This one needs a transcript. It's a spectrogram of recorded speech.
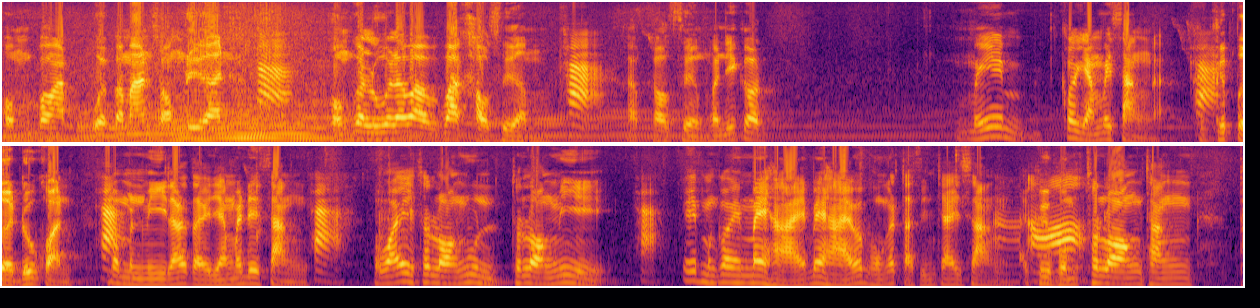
ผมประมาณปวดประมาณ 2 เดือน ค่ะ ผมก็รู้แล้วว่าว่าเข่าเสื่อม ค่ะ ครับเข่าเสื่อมคนนี้ก็ ไม่ก็ยังไม่สั่งอะค่ะคือเปิดดูก่อนค่ะ ว่ามันมีแล้วแต่ยังไม่ได้สั่งค่ะ เพราะว่าเอ๊ะทดลองนู่นทดลองนี่ ค่ะ เอ๊ะมันก็ไม่หายไม่หายว่าผมก็ตัดสินใจสั่ง อ๋อ คือผมทดลองทาง แพ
